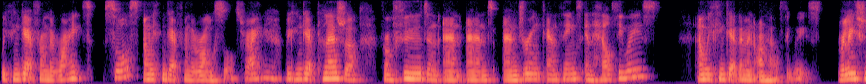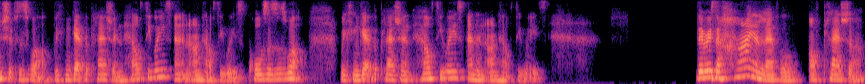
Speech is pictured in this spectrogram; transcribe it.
we can get from the right source and we can get from the wrong source right? Yeah. we can get pleasure from food and and and and drink and things in healthy ways and we can get them in unhealthy ways. Relationships as well. We can get the pleasure in healthy ways and in unhealthy ways. Causes as well. We can get the pleasure in healthy ways and in unhealthy ways there is a higher level of pleasure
